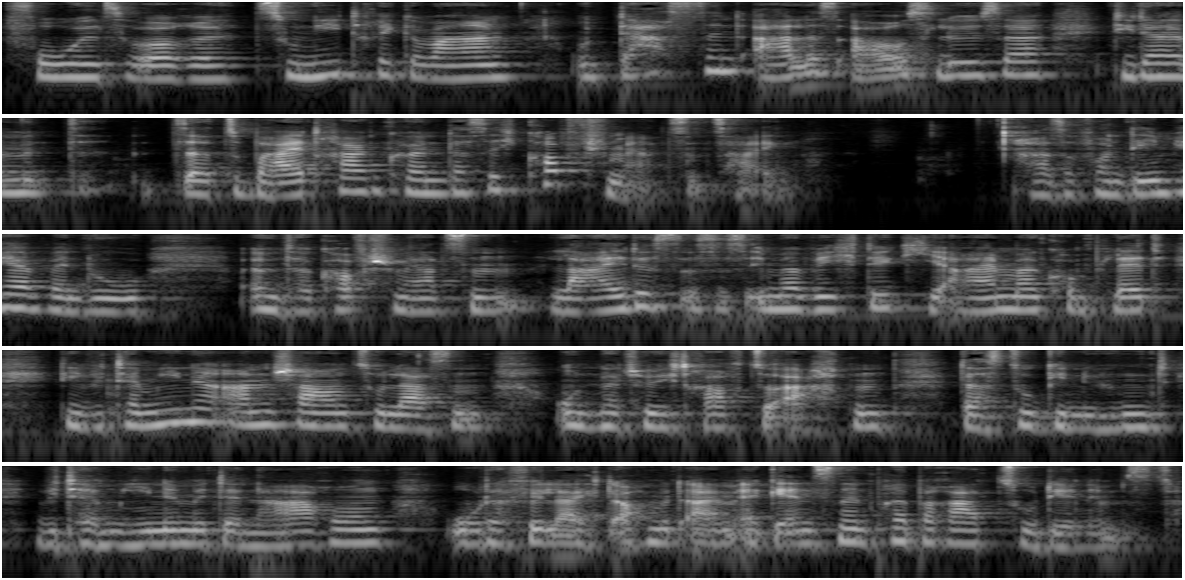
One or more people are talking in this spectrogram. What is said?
Folsäure zu niedrig waren. Und das sind alles Auslöser, die damit dazu beitragen können, dass sich Kopfschmerzen zeigen. Also von dem her, wenn du unter Kopfschmerzen leidest, ist es immer wichtig, hier einmal komplett die Vitamine anschauen zu lassen und natürlich darauf zu achten, dass du genügend Vitamine mit der Nahrung oder vielleicht auch mit einem ergänzenden Präparat zu dir nimmst.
